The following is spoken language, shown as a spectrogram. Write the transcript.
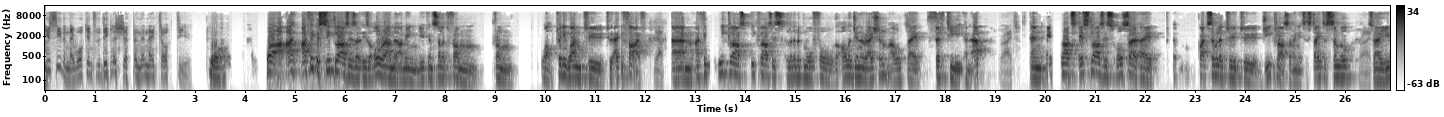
you see them. They walk into the dealership and then they talk to you. Well, well, I, I think a C class is a is an all rounder. I mean, you can sell it from from well, 21 to, to 85. Yeah. Um, I think E-Class, E-Class is a little bit more for the older generation. I will say 50 and up. Right. And S-Class, S-Class is also a, quite similar to, to G-Class. I mean, it's a status symbol. Right. So you,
